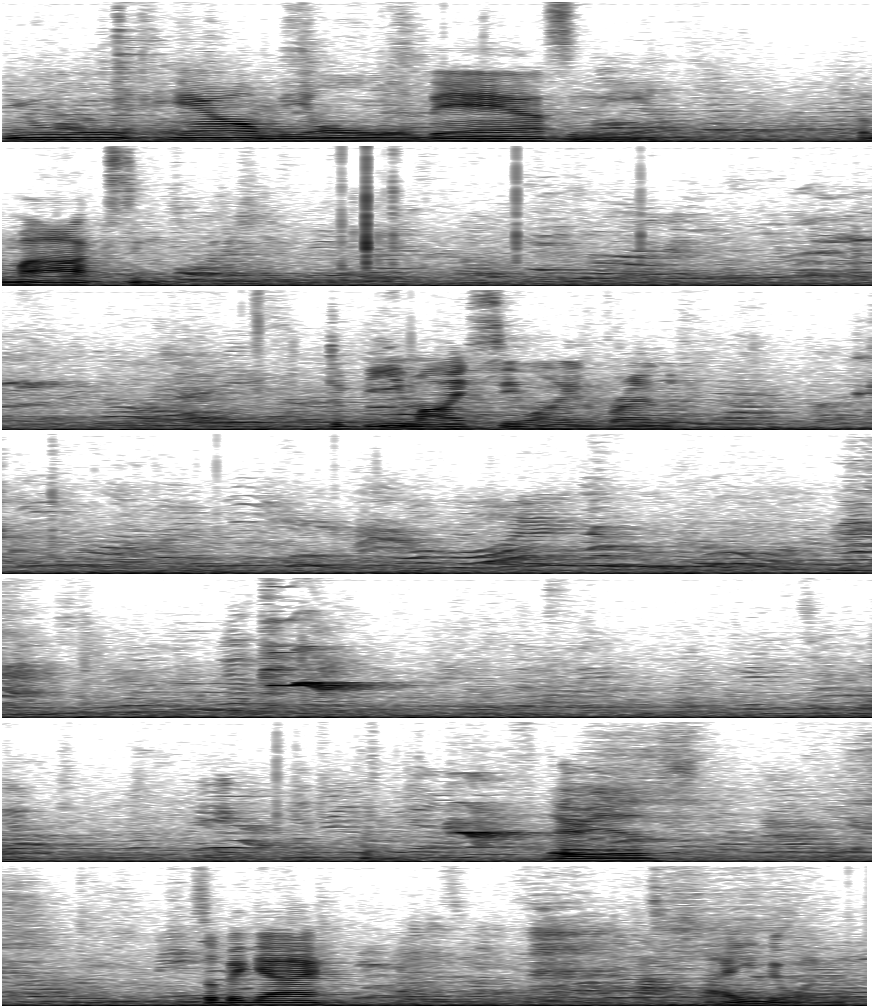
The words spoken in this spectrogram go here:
You have the audacity, the moxie. To be my sea lion friend. There he is. What's up, big guy? How you doing?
